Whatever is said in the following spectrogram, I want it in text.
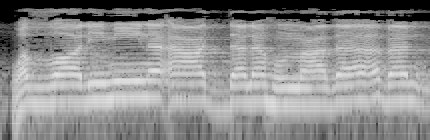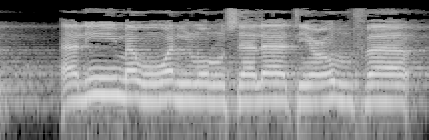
والظالمين أعد لهم عذابا اليما والمرسلات عرفا.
